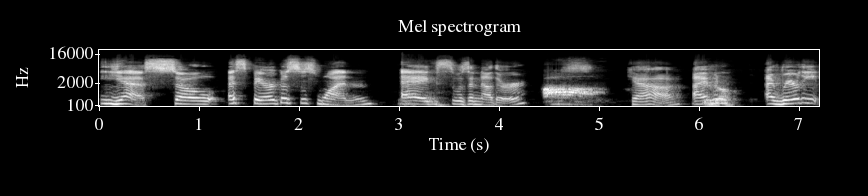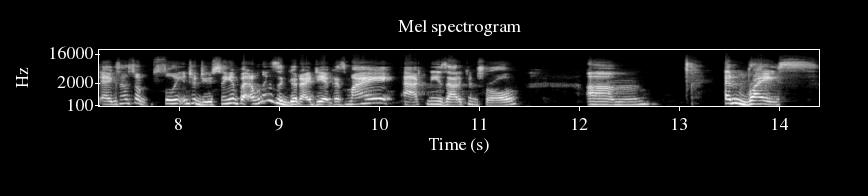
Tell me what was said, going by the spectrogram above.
Yes. So asparagus was one, eggs was another. Ah. Yeah. I haven't, I rarely eat eggs now, so I'm slowly introducing it, but I don't think it's a good idea because my acne is out of control. Um, and rice,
